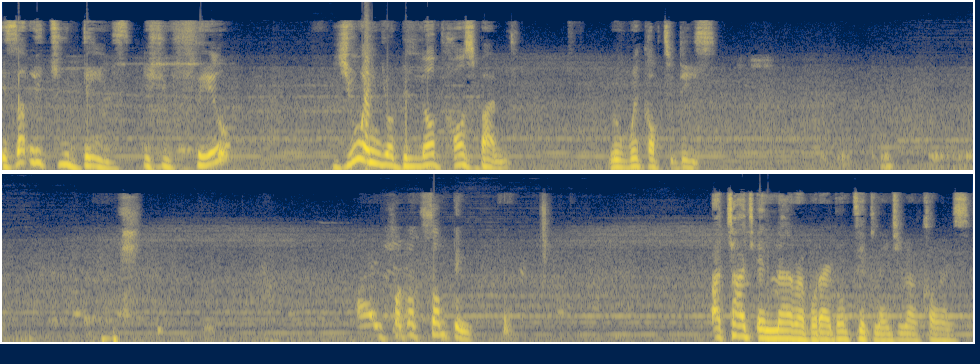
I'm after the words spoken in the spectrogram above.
Exactly two days. If you fail, you and your beloved husband will wake up to this. I forgot something. I charge in Naira, but I don't take Nigerian currency.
